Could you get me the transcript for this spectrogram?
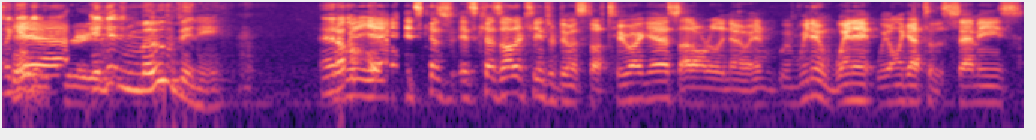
Like, it, Yeah. it didn't move any at I all. mean, yeah, it's because it's because other teams are doing stuff too. I guess I don't really know, and we didn't win it. We only got to the semis,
